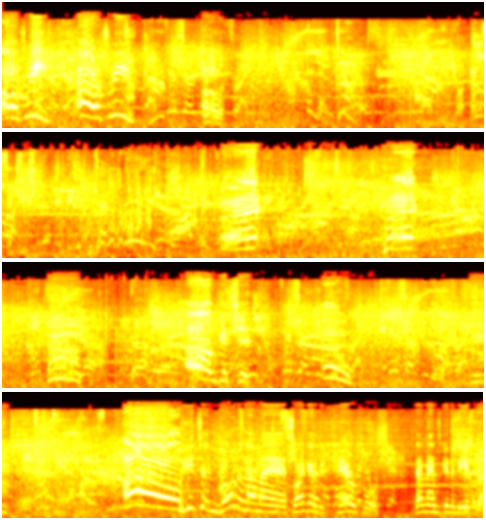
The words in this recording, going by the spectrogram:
Oh, it's me! Oh, it's me! Uh, uh. Oh, good shit. Oh, oh, he turned golden on my ass, so I gotta be careful. That man's gonna be able to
